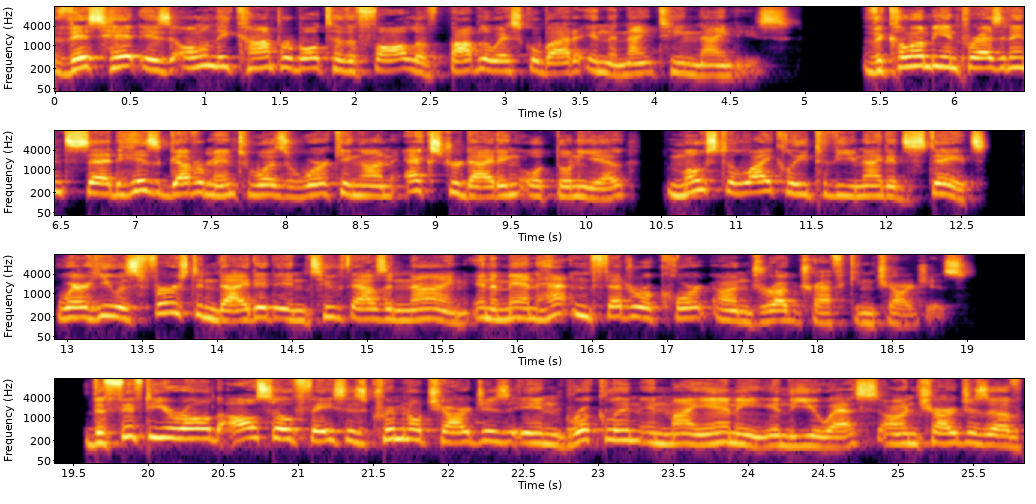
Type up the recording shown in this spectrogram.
This hit is only comparable to the fall of Pablo Escobar in the 1990s. The Colombian president said his government was working on extraditing Otoniel, most likely to the United States, where he was first indicted in 2009 in a Manhattan federal court on drug trafficking charges. The 50 year old also faces criminal charges in Brooklyn and Miami in the US on charges of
